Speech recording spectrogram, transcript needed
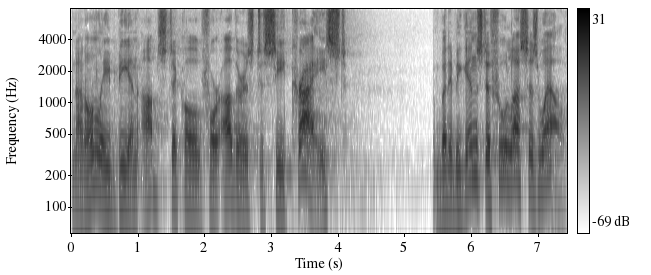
not only be an obstacle for others to see Christ, but it begins to fool us as well.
